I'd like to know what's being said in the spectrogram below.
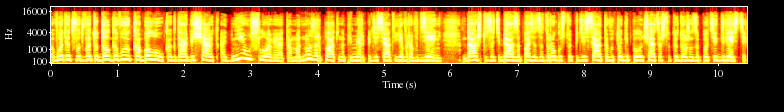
вводят вот в эту долговую кабалу, когда обещают одни условия, там, одну одну зарплату, например, 50 евро в день, да, что за тебя заплатят за дорогу 150, а в итоге получается, что ты должен заплатить 200.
